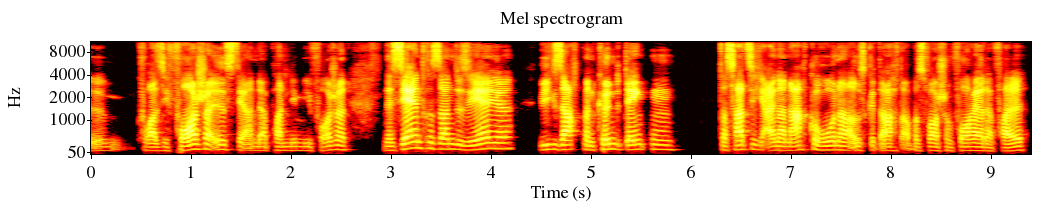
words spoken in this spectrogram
ähm, quasi Forscher ist, der an der Pandemie forscht. Eine sehr interessante Serie. Wie gesagt, man könnte denken, das hat sich einer nach Corona ausgedacht, aber es war schon vorher der Fall.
